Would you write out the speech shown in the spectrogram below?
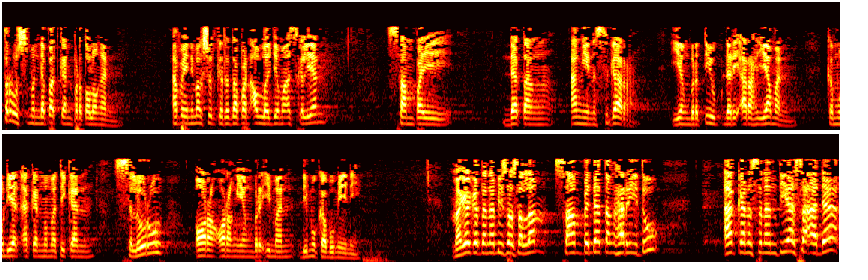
terus mendapatkan pertolongan. Apa yang dimaksud ketetapan Allah jemaah sekalian? Sampai datang angin segar yang bertiup dari arah Yaman, kemudian akan mematikan seluruh orang-orang yang beriman di muka bumi ini. Maka kata Nabi SAW, sampai datang hari itu, akan senantiasa ada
